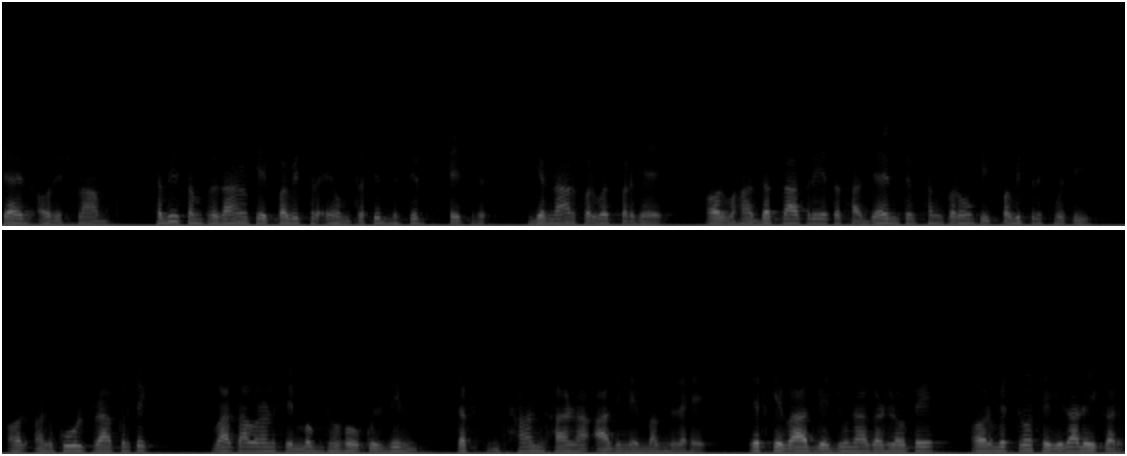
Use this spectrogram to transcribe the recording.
जैन और इस्लाम सभी संप्रदायों के पवित्र एवं प्रसिद्ध तीर्थ क्षेत्र गिरनार पर्वत पर गए और वहाँ दत्तात्रेय तथा जैन तीर्थंकरों की पवित्र स्मृति और अनुकूल प्राकृतिक वातावरण से मुग्ध हो कुछ दिन तक ध्यान धारणा आदि में मग्न रहे। इसके बाद वे जूनागढ़ लौटे और मित्रों से विदा लेकर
